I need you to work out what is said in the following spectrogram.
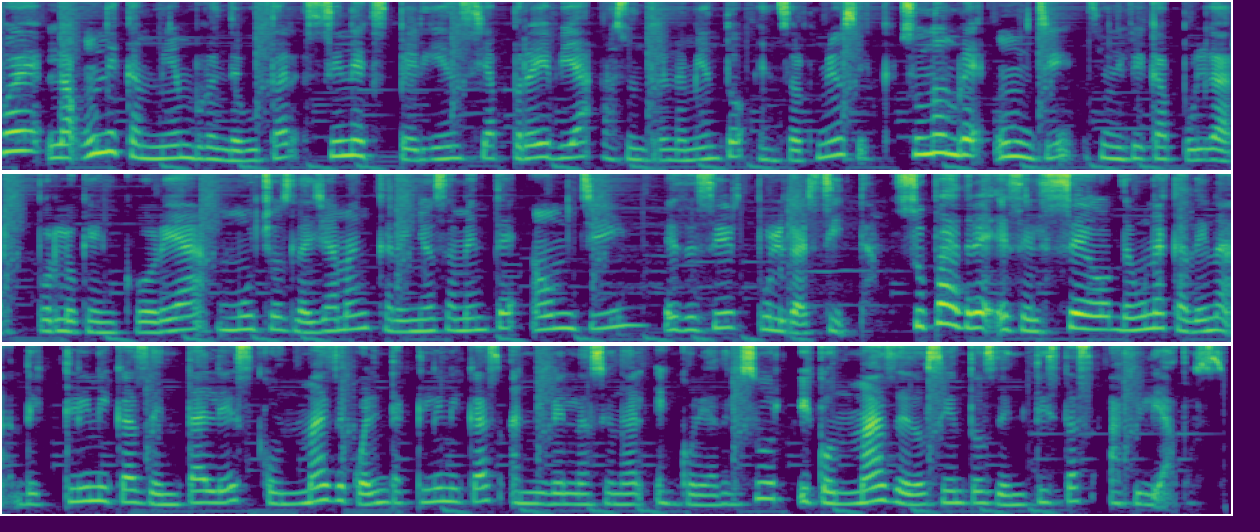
Fue la única miembro en debutar sin experiencia previa a su entrenamiento en Sword Music. Su nombre Umji significa pulgar, por lo que en Corea muchos la llaman cariñosamente Umji, es decir, pulgarcita. Su padre es el CEO de una cadena de clínicas dentales con más de 40 clínicas a nivel nacional en Corea del Sur y con más de 200 dentistas afiliados.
